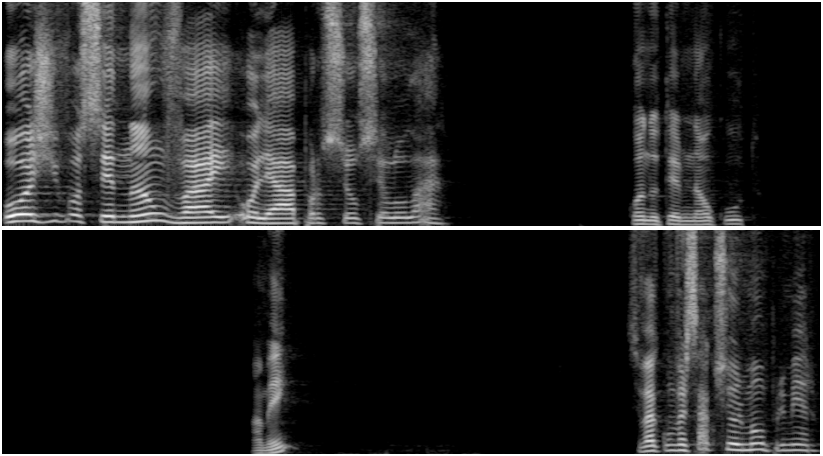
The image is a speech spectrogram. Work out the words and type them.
Hoje você não vai olhar para o seu celular quando terminar o culto. Amém? Você vai conversar com o seu irmão primeiro.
